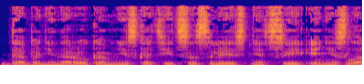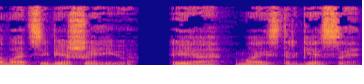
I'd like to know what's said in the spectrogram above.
дабы ненароком не скатиться с лестницы и не сломать себе шею. Я, майстер Гессе,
